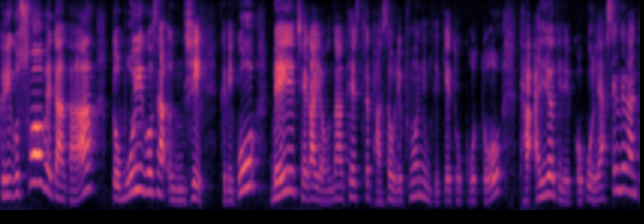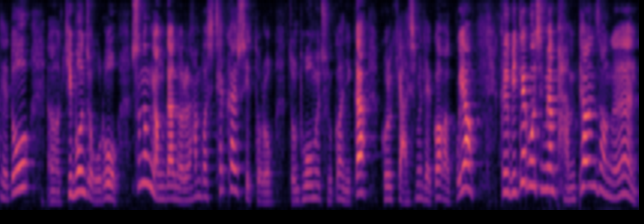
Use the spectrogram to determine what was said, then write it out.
그리고 수업에다가 또 모의고사 응시, 그리고 매일 제가 영단 테스트를 봐서 우리 부모님들께 도 그것도 다 알려드릴 거고, 우리 학생들한테도 어, 기본적으로 수능 영단어를 한 번씩 체크할 수 있도록 좀 도움을 줄 거니까 그렇게 아시면 될 것 같고요. 그 밑에 보시면 반 편성은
